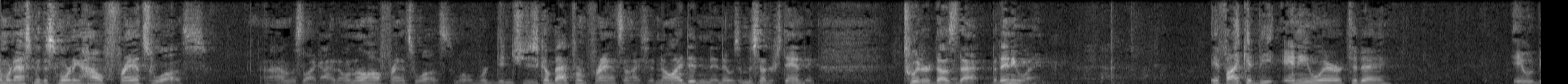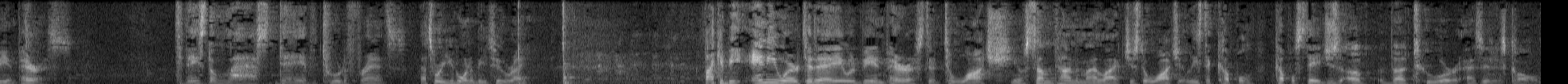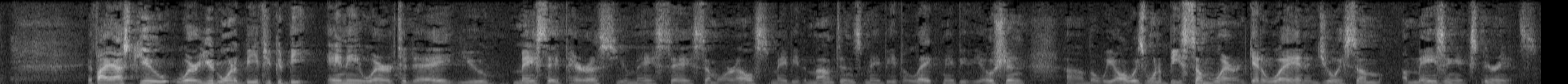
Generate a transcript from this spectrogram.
Someone asked me this morning how France was. And I was like, I don't know how France was. Well, didn't you just come back from France? And I said, no, I didn't. And it was a misunderstanding. Twitter does that. But anyway, if I could be anywhere today, it would be in Paris. Today's the last day of the Tour de France. That's where you'd want to be too, right? I could be anywhere today, it would be in Paris to, to watch, you know, sometime in my life, just to watch at least a couple, couple stages of the tour, as it is called. If I asked you where you'd want to be if you could be anywhere today, you may say Paris, you may say somewhere else, maybe the mountains, maybe the lake, maybe the ocean, uh, but we always want to be somewhere and get away and enjoy some amazing experience.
